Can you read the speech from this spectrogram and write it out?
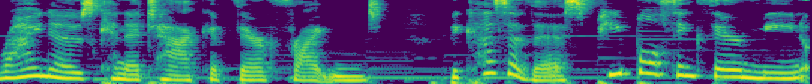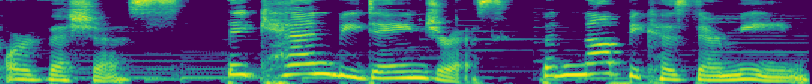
Rhinos can attack if they're frightened. Because of this, people think they're mean or vicious. They can be dangerous, but not because they're mean.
